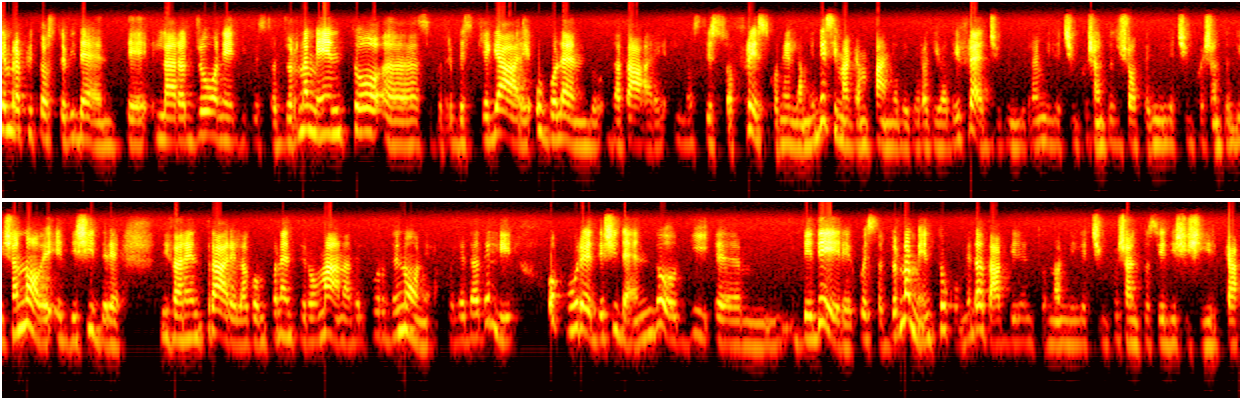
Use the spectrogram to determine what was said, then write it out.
sembra piuttosto evidente la ragione di questo aggiornamento, eh, si potrebbe spiegare o volendo datare lo stesso affresco nella medesima campagna decorativa dei fregi, quindi tra il 1518 e il 1519, e decidere di far entrare la componente romana del Pordenone a quelle date lì, oppure decidendo di ehm, vedere questo aggiornamento come databile intorno al 1516 circa.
